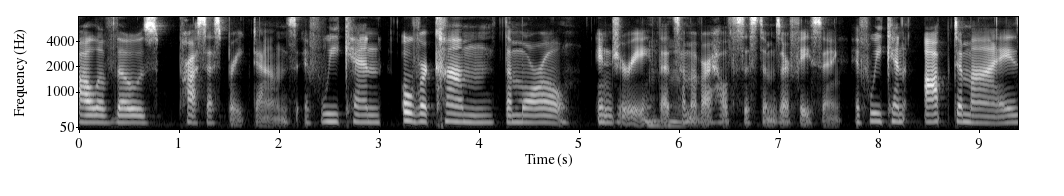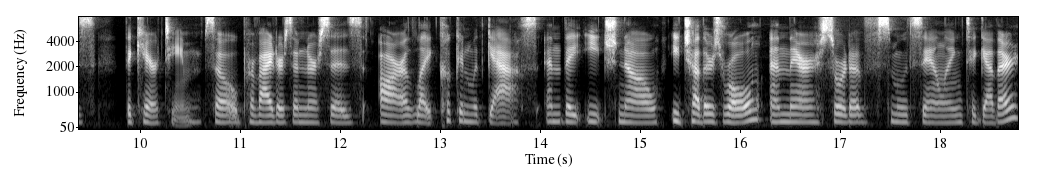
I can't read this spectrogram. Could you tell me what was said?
all of those process breakdowns, if we can overcome the moral injury that Mhm. some of our health systems are facing, if we can optimize the care team. So, providers and nurses are like cooking with gas and they each know each other's role and they're sort of smooth sailing together.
